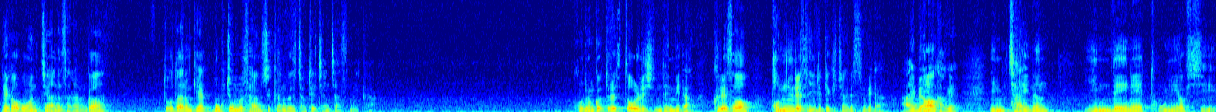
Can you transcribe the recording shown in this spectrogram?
내가 원치 않은 사람과 또 다른 계약, 목적물 사용시키는 것은 적절치 않지 않습니까? 그런 것들을 떠올리시면 됩니다. 그래서 법률에서는 이렇게 규정됐습니다. 아, 명확하게 임차인은 임대인의 동의 없이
